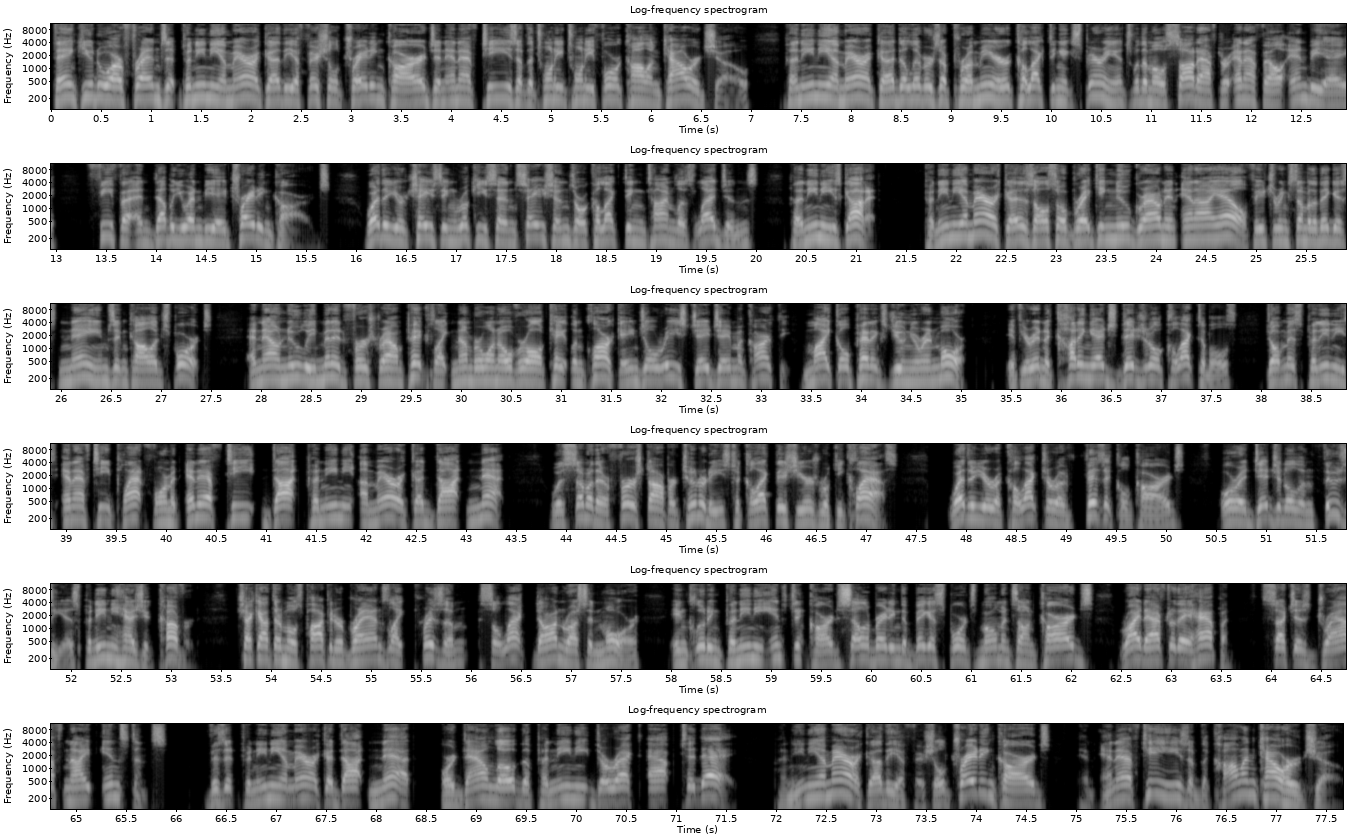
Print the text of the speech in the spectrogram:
Thank you to our friends at Panini America, the official trading cards and NFTs of the 2024 Colin Cowherd Show. Panini America delivers a premier collecting experience with the most sought after NFL, NBA, FIFA, and WNBA trading cards. Whether you're chasing rookie sensations or collecting timeless legends, Panini's got it. Panini America is also breaking new ground in NIL, featuring some of the biggest names in college sports. And now newly minted first round picks like number one overall Caitlin Clark, Angel Reese, JJ McCarthy, Michael Penix Jr., and more. If you're into cutting edge digital collectibles, don't miss Panini's NFT platform at nft.paniniamerica.net with some of their first opportunities to collect this year's rookie class. Whether you're a collector of physical cards, or a digital enthusiast, Panini has you covered. Check out their most popular brands like Prism, Select, Donruss, and more, including Panini Instant Cards celebrating the biggest sports moments on cards right after they happen, such as Draft Night Instants. Visit PaniniAmerica.net or download the Panini Direct app today. Panini America, the official trading cards and NFTs of the Colin Cowherd Show.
